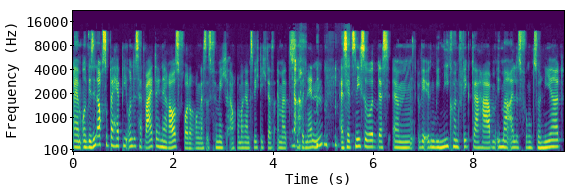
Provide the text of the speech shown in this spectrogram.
Ähm, und wir sind auch super happy und es hat weiterhin Herausforderungen. Das ist für mich auch immer ganz wichtig, das einmal ja. zu benennen. Es ist jetzt nicht so, dass ähm, wir irgendwie nie Konflikte haben, immer alles funktioniert.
